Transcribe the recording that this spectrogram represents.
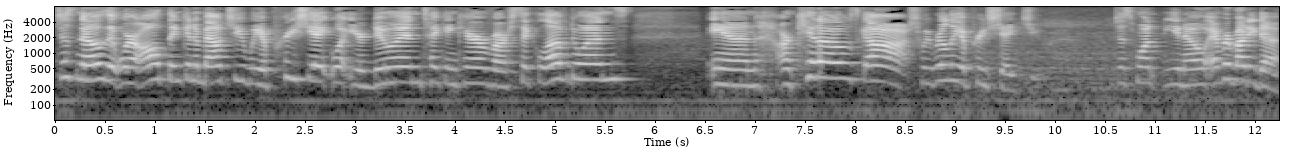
just know that we're all thinking about you. We appreciate what you're doing, taking care of our sick loved ones and our kiddos. Gosh, we really appreciate you. Just want, you know, everybody to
